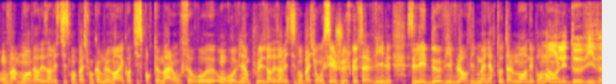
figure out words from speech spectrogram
on va moins vers des investissements passion comme le vin, et quand ils se portent mal, on, se on revient plus vers des investissements passion, ou c'est juste que ça vit, les deux vivent leur vie de manière totalement indépendante? Non, les deux vivent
